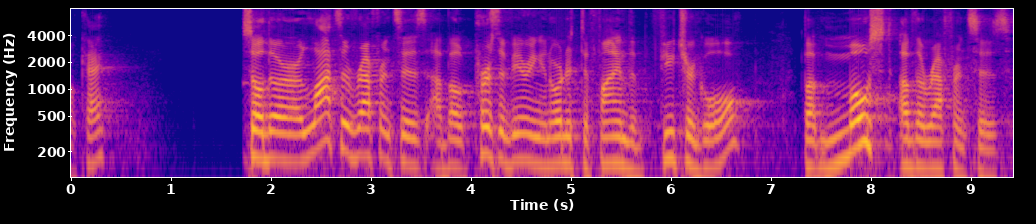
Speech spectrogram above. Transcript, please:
Okay? So there are lots of references about persevering in order to find the future goal. But most of the references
